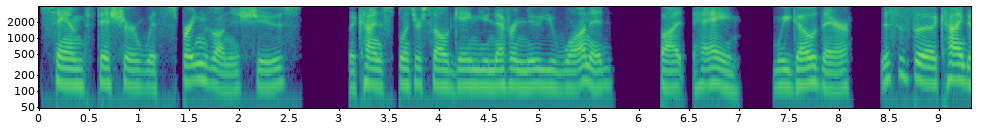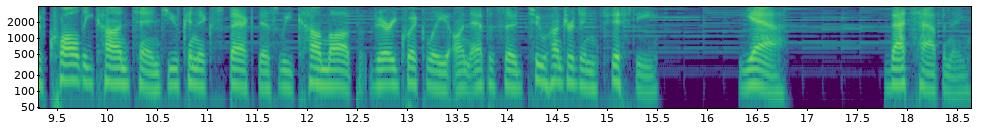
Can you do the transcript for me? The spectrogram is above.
Sam Fisher with springs on his shoes, the kind of Splinter Cell game you never knew you wanted. But hey, we go there. This is the kind of quality content you can expect as we come up very quickly on episode 250. Yeah, that's happening.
